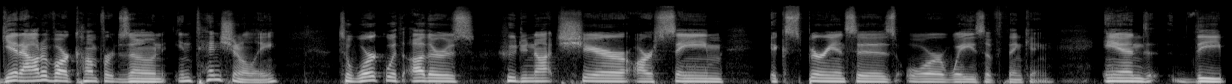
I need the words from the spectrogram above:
get out of our comfort zone intentionally to work with others who do not share our same experiences or ways of thinking. And the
